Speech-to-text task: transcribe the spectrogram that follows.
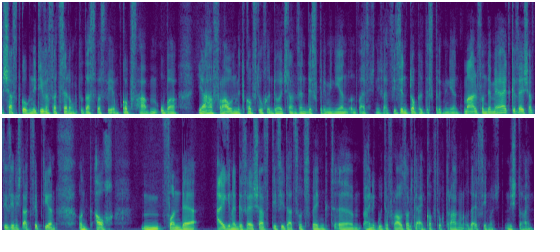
schafft kognitive Verzerrung zu das, was wir im Kopf haben über, ja, Frauen mit Kopftuch in Deutschland sind diskriminierend und weiß ich nicht. Also sie sind doppelt diskriminierend. Mal von der Mehrheitsgesellschaft, die sie nicht akzeptieren und auch mh, von der eigenen Gesellschaft, die sie dazu zwingt, äh, eine gute Frau sollte ein Kopftuch tragen oder ist sie nicht rein.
